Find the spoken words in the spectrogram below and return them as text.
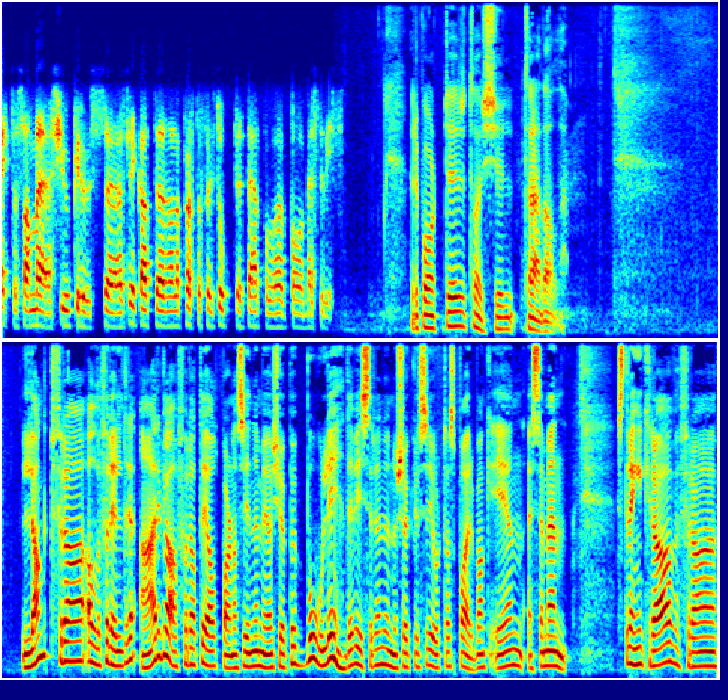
ett og samme sykehus, slik at en har prøvd å følge opp dette her på, på beste vis. Reporter Torkjell Trædal. Langt fra alle foreldre er glade for at de hjalp barna sine med å kjøpe bolig. Det viser en undersøkelse gjort av Sparebank1 SMN. Strenge krav fra,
